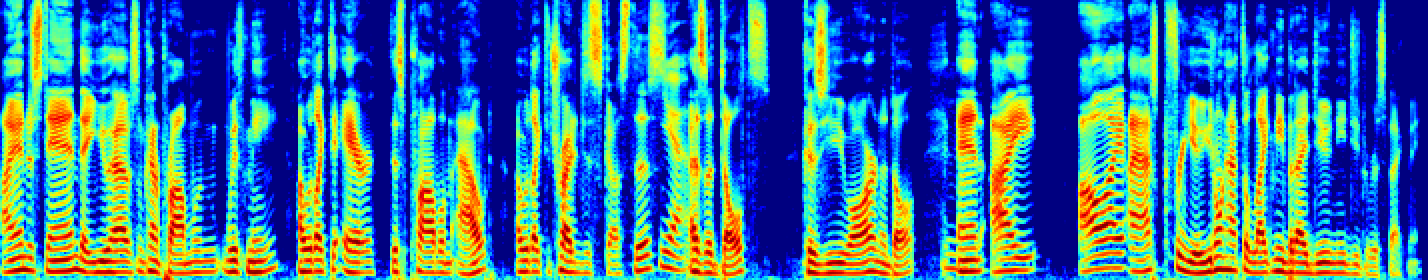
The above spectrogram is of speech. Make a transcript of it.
I understand that you have some kind of problem with me. I would like to air this problem out. I would like to try to discuss this Yeah. as adults because you are an adult. And I all I ask for you, you don't have to like me, but I do need you to respect me.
